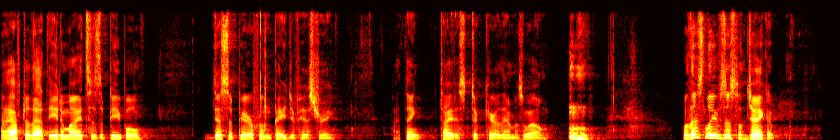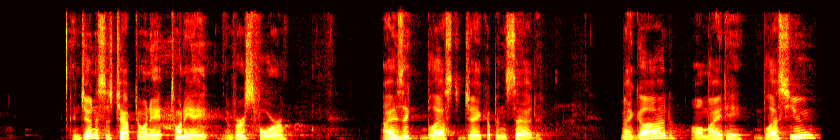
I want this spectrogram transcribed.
after that, the Edomites as a people disappear from the page of history. I think Titus took care of them as well. well, this leaves us with Jacob. In Genesis chapter 28 and verse 4, Isaac blessed Jacob and said, May God Almighty bless you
